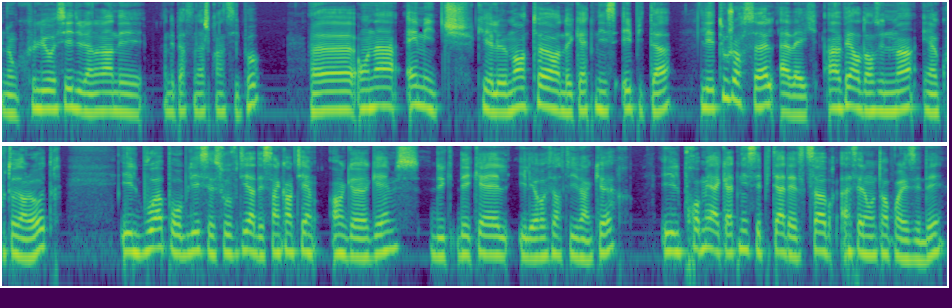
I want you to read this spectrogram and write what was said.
Donc, lui aussi deviendra un des, un des personnages principaux. On a Emmich, qui est le mentor de Katniss et Pita. Il est toujours seul, avec un verre dans une main et un couteau dans l'autre. Il boit pour oublier ses souvenirs des 50e Hunger Games, desquels il est ressorti vainqueur. Il promet à Katniss et Pita d'être sobres assez longtemps pour les aider.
